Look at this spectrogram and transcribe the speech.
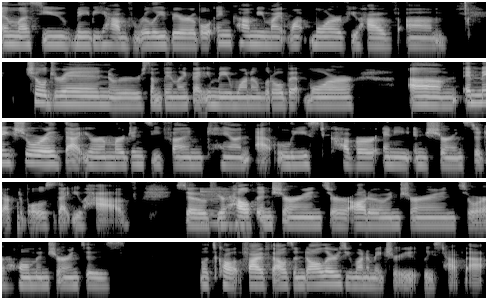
unless you maybe have really variable income. You might want more. If you have um, children or something like that, you may want a little bit more. Um, and make sure that your emergency fund can at least cover any insurance deductibles that you have. So, mm. if your mm. health insurance or auto insurance or home insurance is let's call it $5,000, you want to make sure you at least have that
